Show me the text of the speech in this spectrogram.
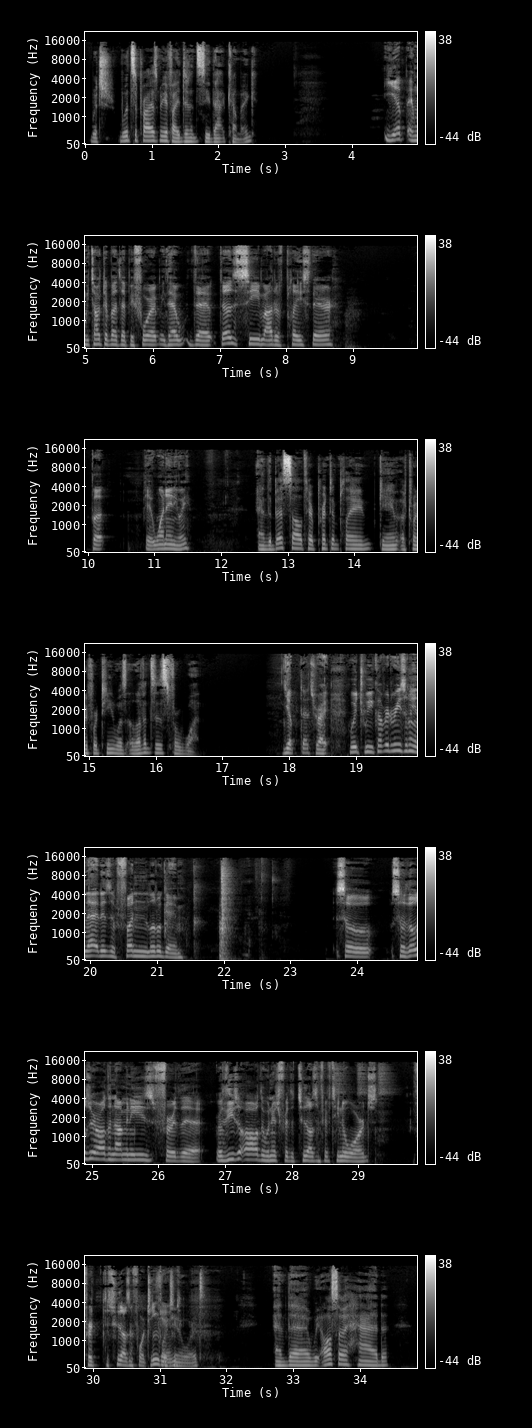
which would surprise me if I didn't see that coming. Yep, and we talked about that before. I mean, that that does seem out of place there, but it won anyway. And the best solitaire print and play game of 2014 was Elevenses for One. Yep, that's right. Which we covered recently, and that is a fun little game. So, so those are all the nominees for the, or these are all the winners for the 2015 awards for the 2014 14 games. awards. And then we also had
